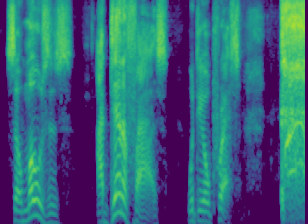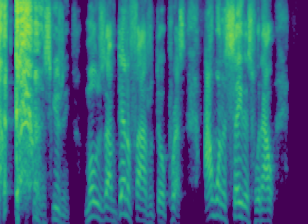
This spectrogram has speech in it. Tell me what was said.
So Moses identifies with the oppressed. Excuse me. Moses identifies with the oppressed. I want to say this without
